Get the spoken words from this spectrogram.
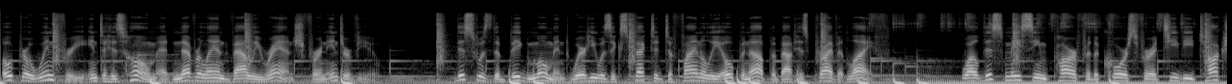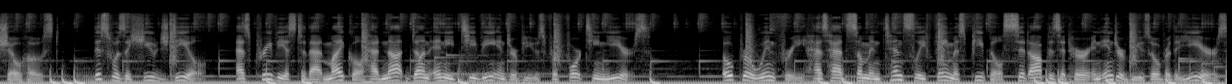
Oprah Winfrey into his home at Neverland Valley Ranch for an interview. This was the big moment where he was expected to finally open up about his private life. While this may seem par for the course for a TV talk show host, this was a huge deal, as previous to that Michael had not done any TV interviews for 14 years. Oprah Winfrey has had some intensely famous people sit opposite her in interviews over the years,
